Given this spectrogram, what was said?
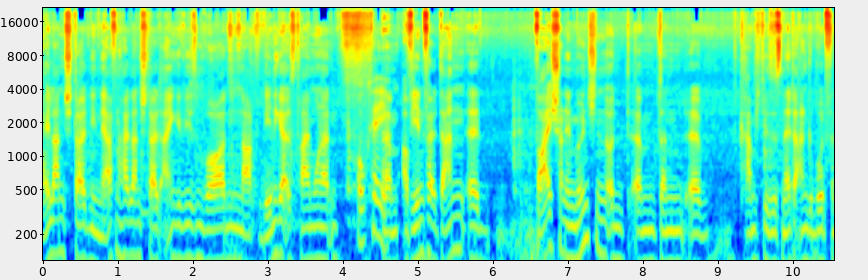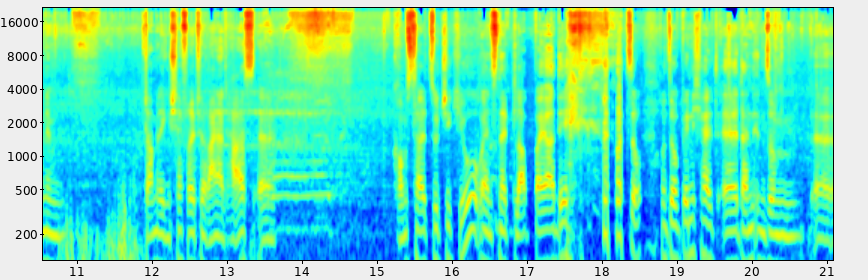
Heilanstalt, in die Nervenheilanstalt eingewiesen worden, nach weniger als drei Monaten. Okay. Ähm, auf jeden Fall dann äh, war ich schon in München und ähm, dann äh, kam ich dieses nette Angebot von dem damaligen Chefredakteur Reinhard Haas. Äh, kommst halt zu GQ, wenn es nicht klappt bei AD. und, so, und so bin ich halt äh, dann in so, einem, äh,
